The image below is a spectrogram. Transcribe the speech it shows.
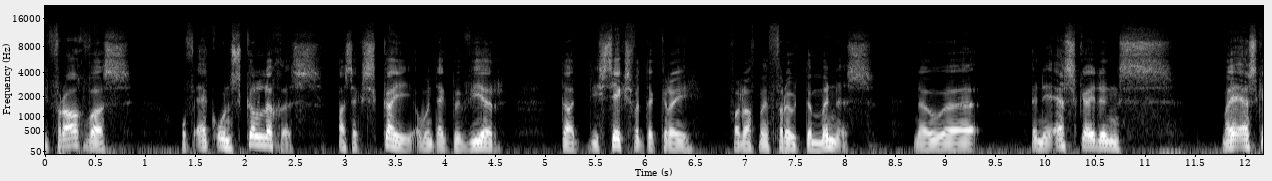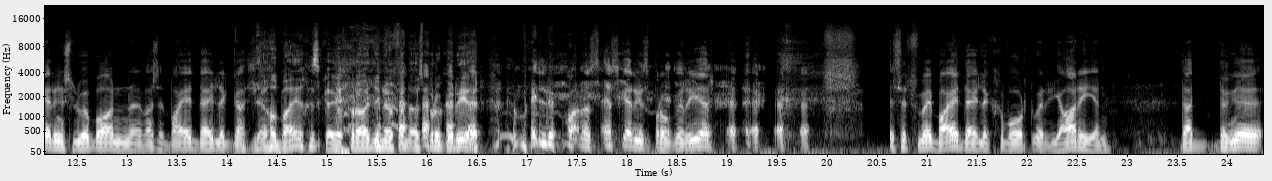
Die vraag was of ek onskuldig is as ek skei omdat ek beweer dat die seks wat ek kry vanaf my vrou te min is. Nou uh in die egskeidings my egskeidingsloopbaan uh, was dit baie duidelik dat jy al baie geskei of praat jy nou van as prokureur? my loopbaan as egskeidingsprokureur is dit vir my baie duidelik geword oor jare heen dat dinge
